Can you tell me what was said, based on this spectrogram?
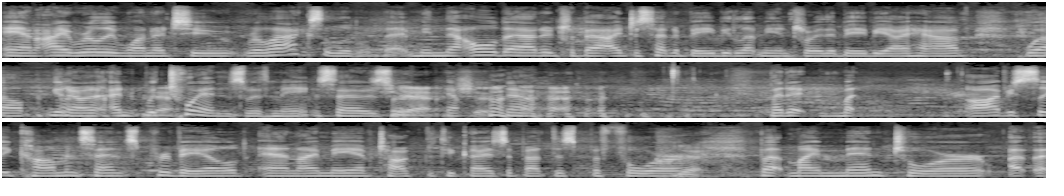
and I really wanted to relax a little bit. I mean, the old adage about I just had a baby, let me enjoy the baby I have. Well, you know, and with Yeah. twins with me, so sort Yeah, yep, sure. no. But it, but obviously common sense prevailed, and I may have talked with you guys about this before. Yeah. But my mentor, uh, uh,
